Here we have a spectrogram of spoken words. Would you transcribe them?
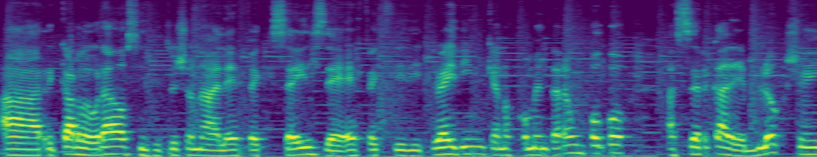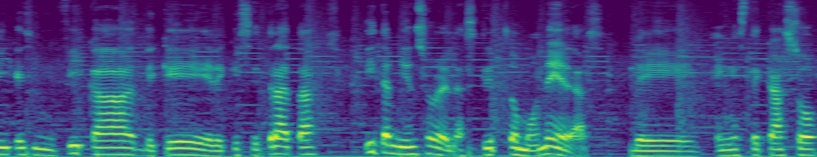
a Ricardo Grados, Institutional FX6 de FXDD Trading, que nos comentará un poco acerca de blockchain, qué significa, de qué, de qué se trata y también sobre las criptomonedas, de en este caso,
